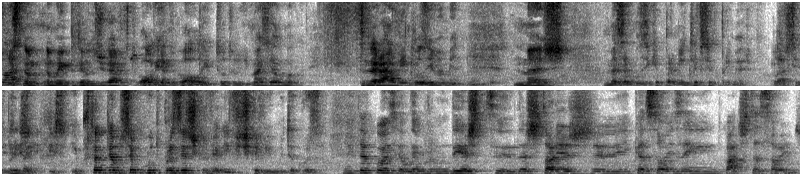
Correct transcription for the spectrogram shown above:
Mas isso não, não me impediu de jogar futebol e handball e tudo e mais alguma coisa. Federado, inclusivamente. Mas, mas a música para mim teve sempre primeiro. Claro, sempre primeiro. isso- E portanto teve sempre muito prazer em escrever e escrevi muita coisa. Muita coisa. Eu lembro-me deste, das histórias eh, e canções em quatro estações.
